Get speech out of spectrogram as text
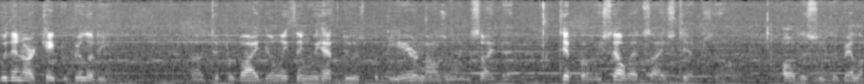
within our capability uh, to provide. The only thing we have to do is put the air nozzle inside that tip, but we sell that size tip. So all this is available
